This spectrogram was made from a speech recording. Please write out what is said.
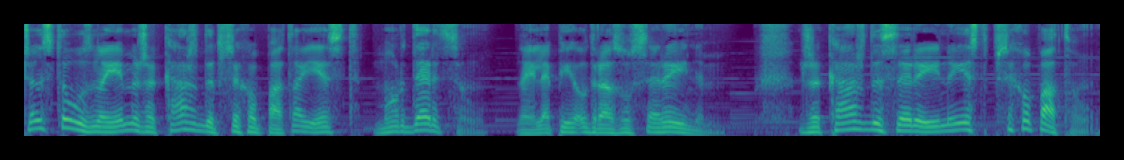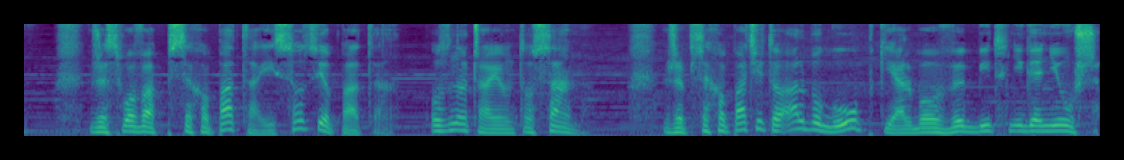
Często uznajemy, że każdy psychopata jest mordercą, najlepiej od razu seryjnym, że każdy seryjny jest psychopatą, że słowa psychopata i socjopata oznaczają to samo. Że psychopaci to albo głupki, albo wybitni geniusze.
